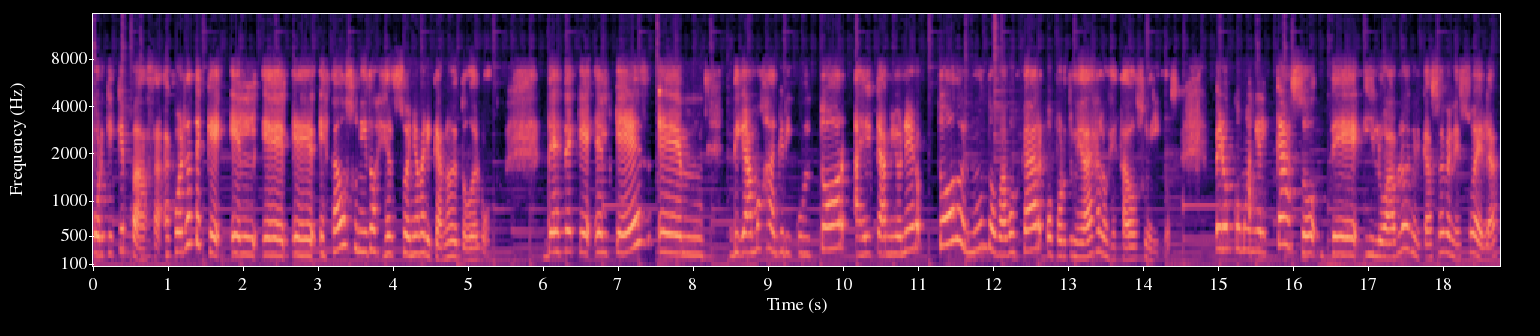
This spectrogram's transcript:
porque ¿qué pasa? Acuérdate que el, Estados Unidos es el sueño americano de todo el mundo. Desde que el que es, em, digamos, agricultor el camionero, todo el mundo va a buscar oportunidades a los Estados Unidos. Pero como en el caso de, y lo hablo en el caso de Venezuela,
